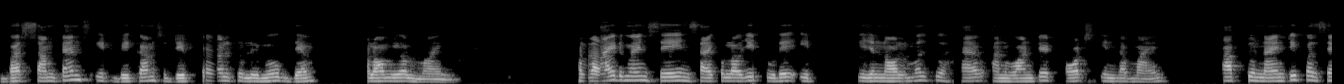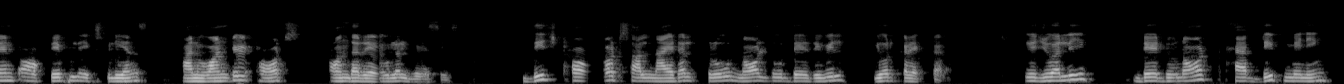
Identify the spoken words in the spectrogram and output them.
but sometimes it becomes difficult to remove them from your mind. Friedman say in psychology today it is normal to have unwanted thoughts in the mind. Up to 90% of people experience unwanted thoughts on the regular basis. These thoughts are neither true nor do they reveal your character. Usually, they do not have deep meaning.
